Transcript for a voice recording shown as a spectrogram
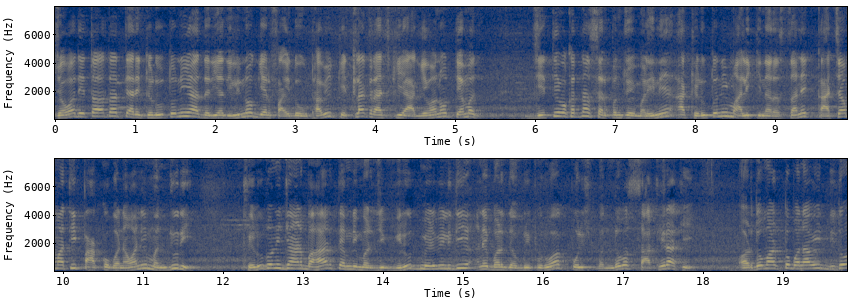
જવા દેતા હતા. ત્યારે ખેડૂતોની આ દરિયાદિલીનો ગેરફાયદો ઉઠાવી કેટલાક રાજકીય આગેવાનો તેમજ જે તે વખતના સરપંચોએ મળીને આ ખેડૂતોની માલિકીના રસ્તાને કાચામાંથી પાકો બનાવવાની મંજૂરી ખેડૂતોની જાણ બહાર તેમની મરજી વિરુદ્ધ મેળવી લીધી અને બળજબરીપૂર્વક પોલીસ બંદોબસ્ત સાથે રાખી. અડધો માર્ગ તો બનાવી દીધો.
